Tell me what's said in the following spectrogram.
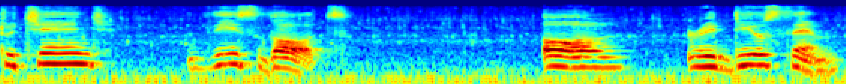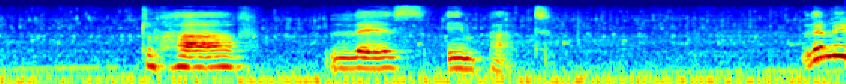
to change these thoughts or reduce them to have less impact. Let me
